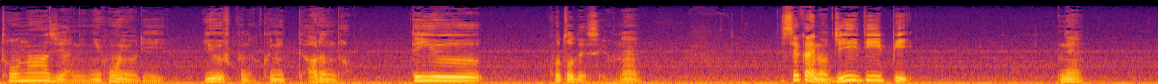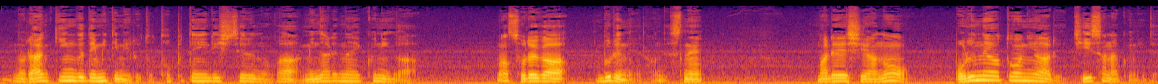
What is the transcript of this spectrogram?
東南アジアに日本より裕福な国ってあるんだっていうことですよね。世界の GDP ね。のランキングで見てみるとトップ10入りしてるのが見慣れない国がまあそれがブルネなんですね。マレーシアのボルネオ島にある小さな国で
